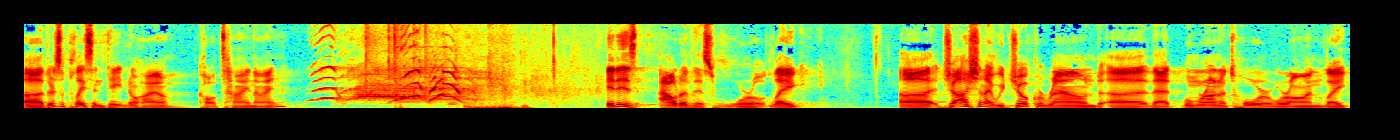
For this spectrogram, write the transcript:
Uh, there's a place in Dayton, Ohio called Thai Nine it is out of this world. Like uh, Josh and I, we joke around uh, that when we're on a tour, we're on like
